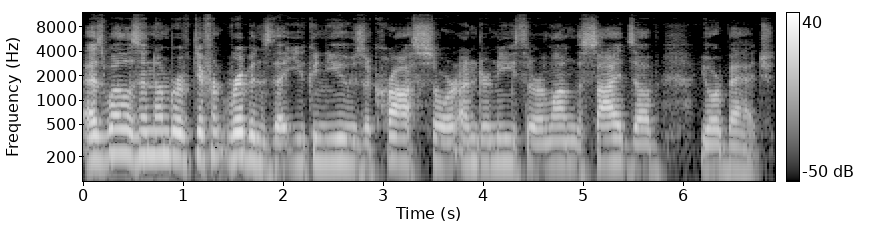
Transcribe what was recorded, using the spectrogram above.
as well as a number of different ribbons that you can use across or underneath or along the sides of your badge.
